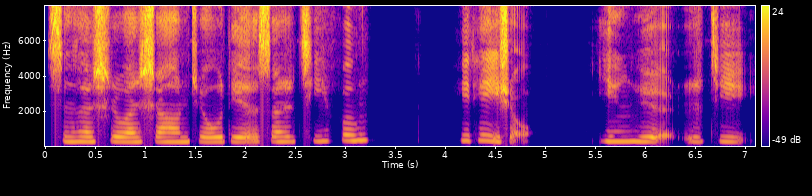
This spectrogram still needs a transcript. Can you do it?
现在是晚上九点三十七分。一天一首音乐日记。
